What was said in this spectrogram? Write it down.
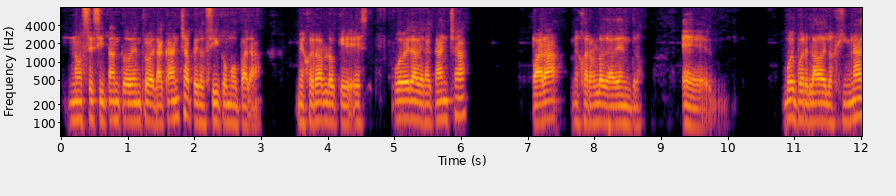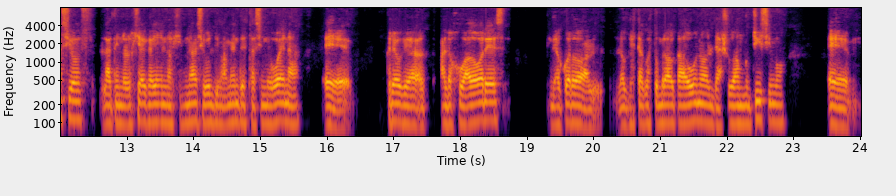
No sé si tanto dentro de la cancha, pero sí como para mejorar lo que es fuera de la cancha para mejorarlo de adentro. Eh, voy por el lado de los gimnasios, la tecnología que hay en los gimnasios últimamente está siendo buena. Eh, creo que a, los jugadores, de acuerdo a lo que esté acostumbrado cada uno, le ayuda muchísimo. Eh,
